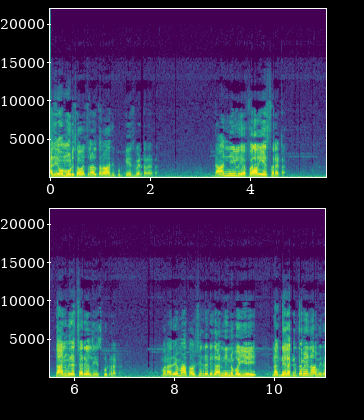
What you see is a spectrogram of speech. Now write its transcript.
అది ఓ మూడు సంవత్సరాల తర్వాత ఇప్పుడు కేసు పెడతాడట. దాన్ని వీళ్ళు ఎఫ్ఐఆర్ చేస్తారట. దాని మీద చర్యలు తీసుకుంటారట. మరి అదే మా కౌశిక్ రెడ్డి గారు నిన్న పోయి నాకు నెల క్రితమే నా మీద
